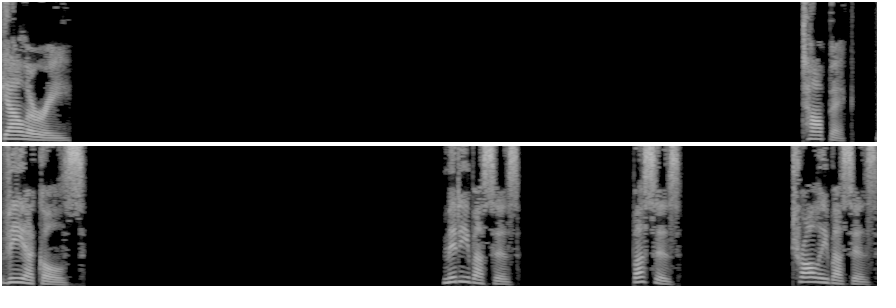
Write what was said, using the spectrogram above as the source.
Gallery. Vehicles. Midibuses Buses. Trolleybuses.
